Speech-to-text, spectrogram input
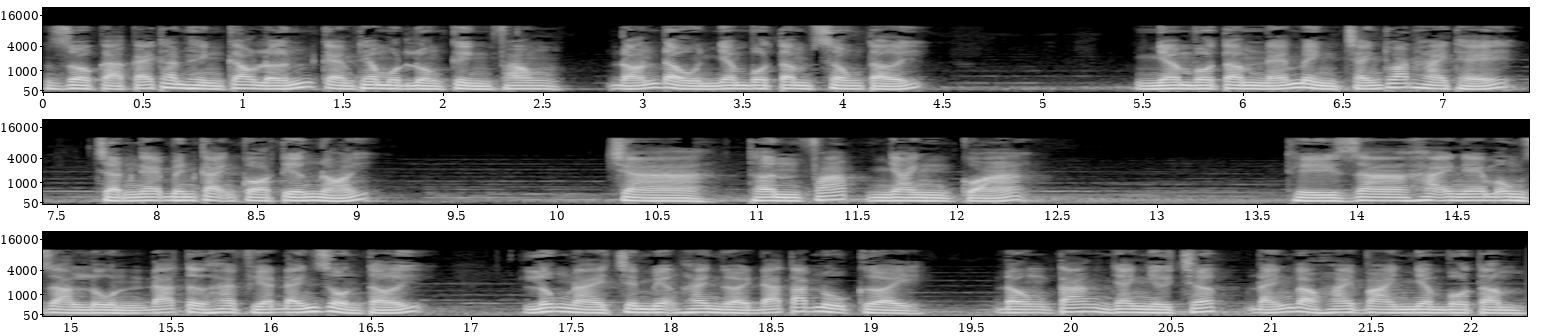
Rồi cả cái thân hình cao lớn kèm theo một luồng kình phong, Đón đầu nhâm vô tâm xông tới. Nhâm vô tâm né mình tránh thoát hai thế. Chợt nghe bên cạnh có tiếng nói. Chà, thân pháp nhanh quá. Thì ra hai anh em ông già lùn đã từ hai phía đánh dồn tới. Lúc này trên miệng hai người đã tắt nụ cười, Động tác nhanh như chớp đánh vào hai vai nhâm vô tâm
